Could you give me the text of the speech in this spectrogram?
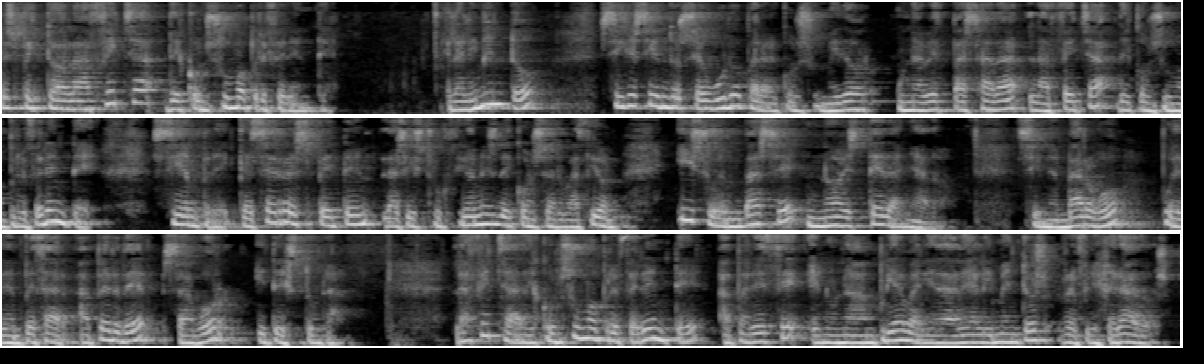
Respecto a la fecha de consumo preferente, el alimento sigue siendo seguro para el consumidor una vez pasada la fecha de consumo preferente, siempre que se respeten las instrucciones de conservación y su envase no esté dañado. Sin embargo, puede empezar a perder sabor y textura. La fecha de consumo preferente aparece en una amplia variedad de alimentos refrigerados,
